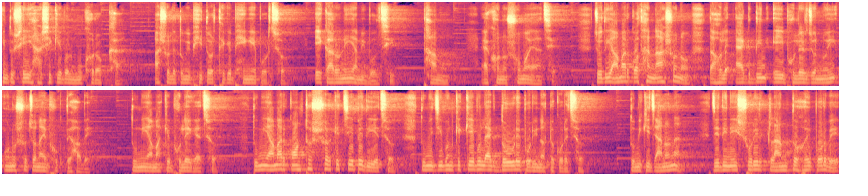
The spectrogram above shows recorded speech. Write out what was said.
কিন্তু সেই হাসি কেবল মুখরক্ষা। আসলে তুমি ভিতর থেকে ভেঙে পড়ছ। এ কারণেই আমি বলছি, থামো, এখনও সময় আছে। যদি আমার কথা না শোনো, তাহলে একদিন এই ভুলের জন্যই অনুশোচনায় ভুগতে হবে। তুমি আমাকে ভুলে গেছো। তুমি আমার কণ্ঠস্বরকে চেপে দিয়েছ। তুমি জীবনকে কেবল এক দৌড়ে পরিণত করেছ। তুমি কি জানো না, যেদিন এই শরীর ক্লান্ত হয়ে পড়বে,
